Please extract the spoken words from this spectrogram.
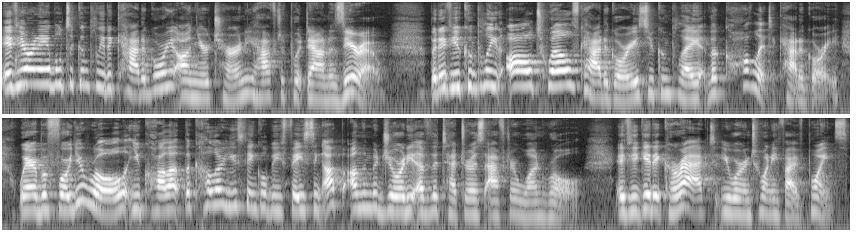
If you're unable to complete a category on your turn, you have to put down a zero. But if you complete all 12 categories, you can play the Call It category, where before you roll, you call out the color you think will be facing up on the majority of the tetras after one roll. If you get it correct, you earn 25 points.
